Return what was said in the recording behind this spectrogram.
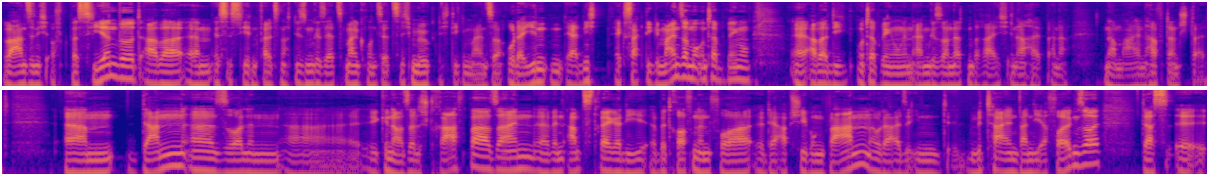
wahnsinnig oft passieren wird. Aber ähm, es ist jedenfalls nach diesem Gesetz mal grundsätzlich möglich, die gemeinsame oder jeden, ja, nicht exakt die gemeinsame Unterbringung, äh, aber die Unterbringung in einem gesonderten Bereich innerhalb einer normalen Haftanstalt. Ähm, dann äh, sollen äh, genau soll es strafbar sein, äh, wenn Amtsträger die äh, Betroffenen vor äh, der Abschiebung warnen oder also ihnen mitteilen, wann die erfolgen soll. Das äh,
